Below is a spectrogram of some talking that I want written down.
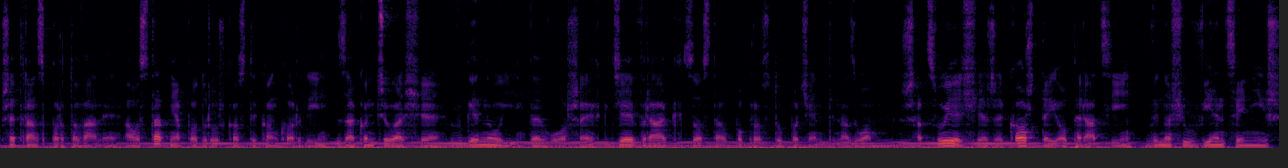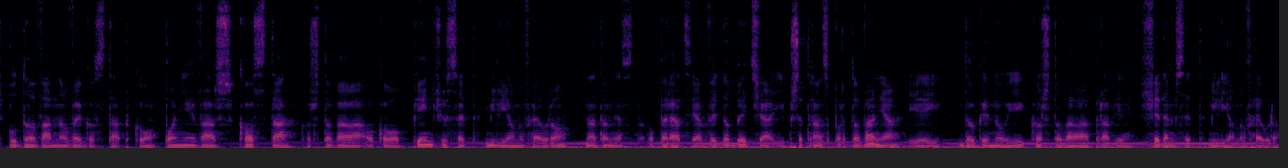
przetransportowany, a ostatnia podróż Kosty Concordii zakończyła się w Genui we Włoszech, gdzie wrak został po prostu pocięty na złom. Szacuje się, że koszt tej operacji wynosił więcej niż budowa nowego statku, ponieważ Costa kosztowała około 500 milionów euro, natomiast operacja wydobycia i przetransportowania jej do Genui kosztowała prawie 700 milionów euro.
